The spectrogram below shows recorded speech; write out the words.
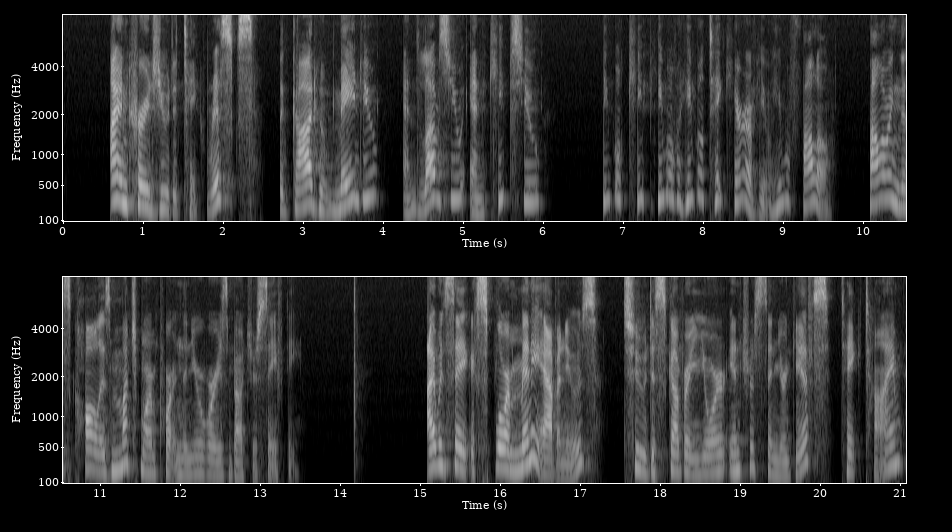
I encourage you to take risks. The God who made you and loves you and keeps you, he will keep, he will, he will take care of you. He will follow. Following this call is much more important than your worries about your safety. I would say explore many avenues to discover your interests and your gifts. Take time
